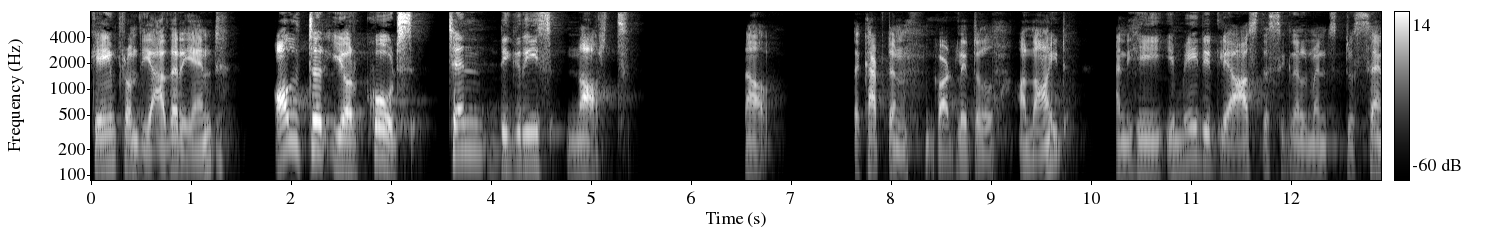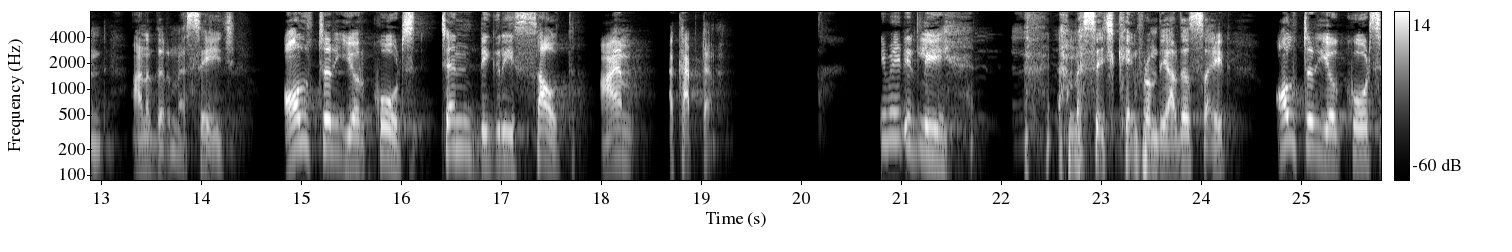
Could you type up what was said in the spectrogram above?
came from the other end alter your course 10 degrees north. Now, the captain got a little annoyed and he immediately asked the signalman to send another message alter your course 10 degrees south. I am a captain. Immediately, a message came from the other side alter your course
